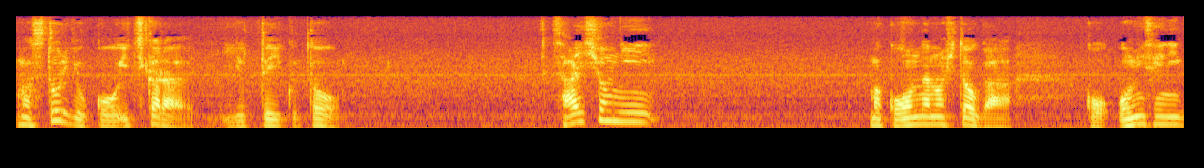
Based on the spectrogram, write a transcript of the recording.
まあ、ストーリーをこう一から言っていくと最初に、まあ、こう女の人がこうお店に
